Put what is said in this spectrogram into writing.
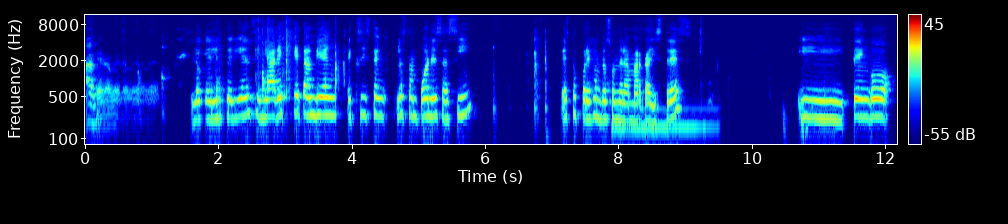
A ver, a ver, a ver. Lo que les quería enseñar es que también existen los tampones así. Estos, por ejemplo, son de la marca Distress. Y tengo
